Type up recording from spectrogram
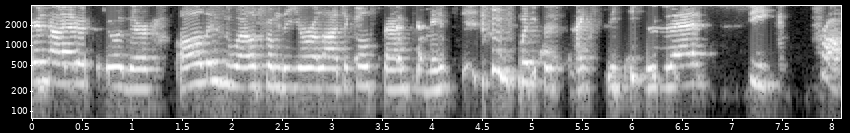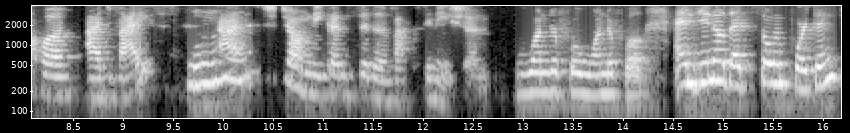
We're not going to go there. All is well from the urological standpoint with this vaccine. Let's seek proper advice mm-hmm. and strongly consider vaccination. Wonderful, wonderful. And you know, that's so important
